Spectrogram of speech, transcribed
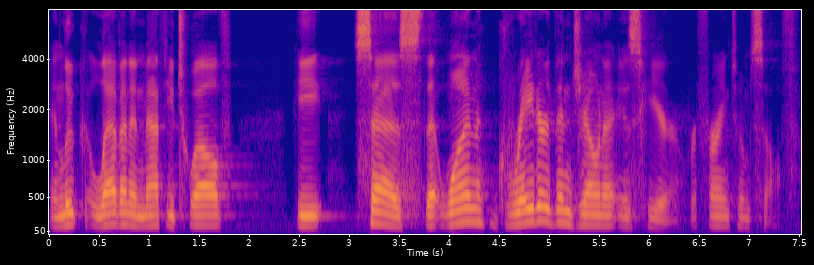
In Luke 11 and Matthew 12, he says that one greater than Jonah is here, referring to himself.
